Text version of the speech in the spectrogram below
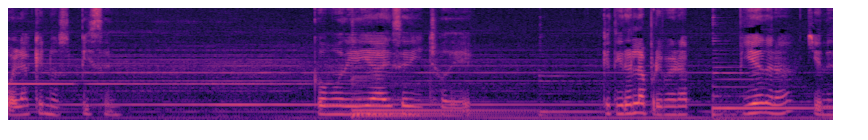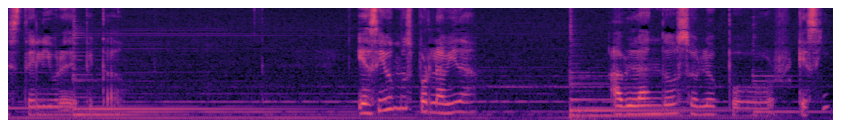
cola que nos pisen. Como diría ese dicho de que tire la primera piedra quien esté libre de pecado. Y así vamos por la vida, hablando solo porque sí,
